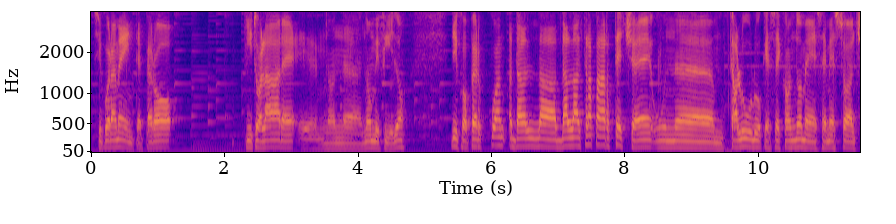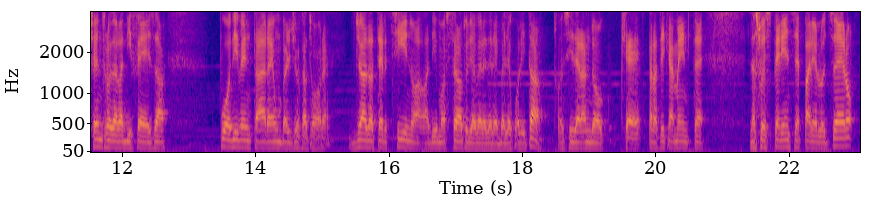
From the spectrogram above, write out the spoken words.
sicuramente, però titolare eh, non, non, mi fido. Dico, per, dalla, dall'altra parte c'è un uh, Calulu che secondo me è messo al centro della difesa può diventare un bel giocatore. Già da terzino ha dimostrato di avere delle belle qualità, considerando che praticamente la sua esperienza è pari allo zero,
